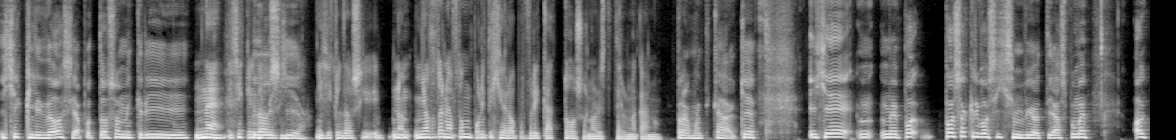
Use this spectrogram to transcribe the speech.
Είχε κλειδώσει από τόσο μικρή ναι, είχε κλειδώσει. ηλικία. Είχε κλειδώσει. Νιώθω τον εαυτό μου πολύ τυχερό που βρήκα τόσο νωρίς τι θέλω να κάνω. Πραγματικά. Και είχε. Με πώς ακριβώς είχε συμβεί ότι, ας πούμε, οκ,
